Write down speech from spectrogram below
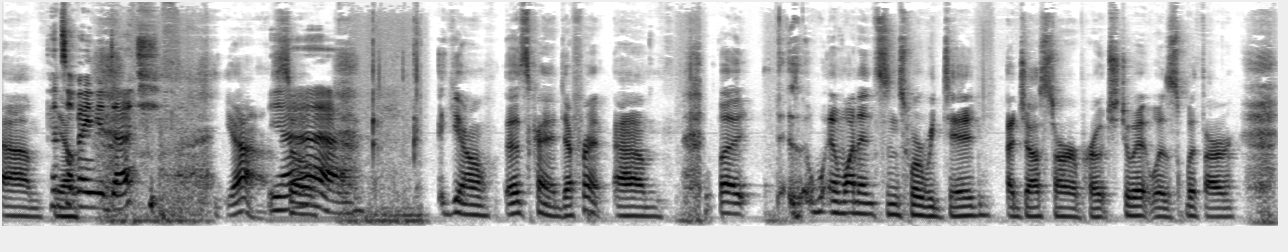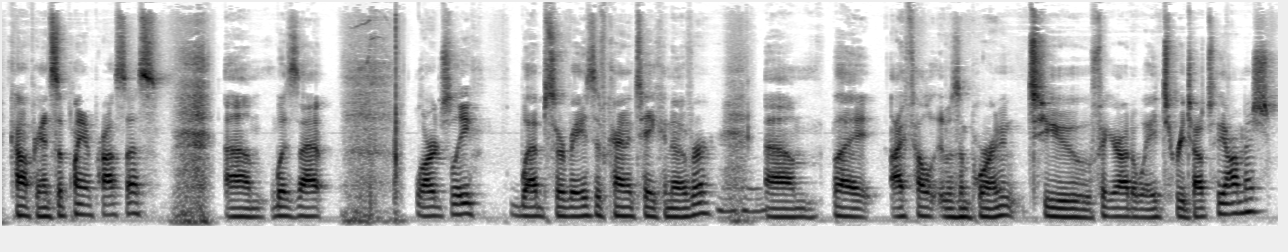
Um, you know, Pennsylvania Dutch. yeah. Yeah. So you know it's kind of different, um, but in one instance where we did adjust our approach to it was with our comprehensive plan process. Um, was that largely web surveys have kind of taken over, um, but I felt it was important to figure out a way to reach out to the Amish.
